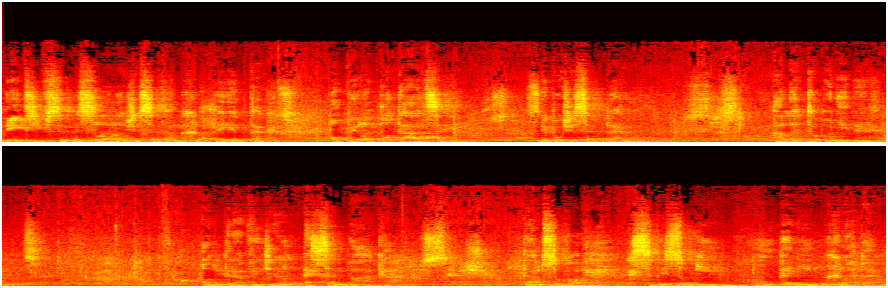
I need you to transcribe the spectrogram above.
Nejdřív si myslel, že se tam chlapi jen tak opile potácejí, nebo že se perou. Ale to oni ne. Ondra viděl SMBáka. Tancoval s vysokým hubeným chlapem.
